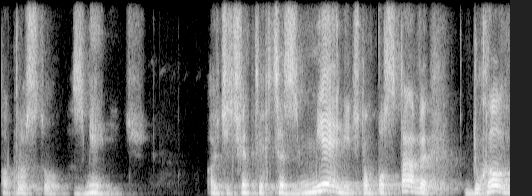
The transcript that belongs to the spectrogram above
po prostu zmienić. Ojciec Święty chce zmienić tą postawę duchowną.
